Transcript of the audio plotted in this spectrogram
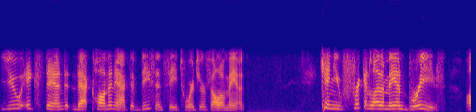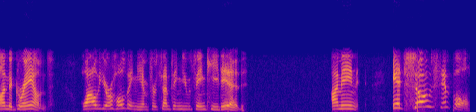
you extend that common act of decency towards your fellow man? Can you frickin' let a man breathe on the ground while you're holding him for something you think he did? I mean, it's so simple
